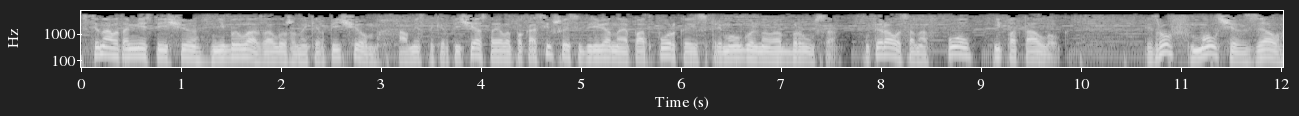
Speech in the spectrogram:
Стена в этом месте еще не была заложена кирпичом, а вместо кирпича стояла покосившаяся деревянная подпорка из прямоугольного бруса. Упиралась она в пол и потолок. Петров молча взял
